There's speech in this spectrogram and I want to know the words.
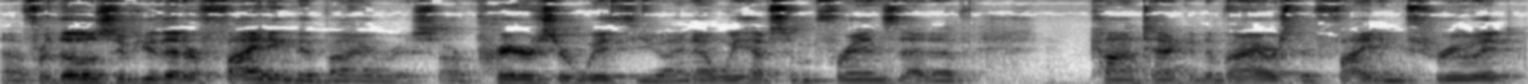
Uh, for those of you that are fighting the virus, our prayers are with you. I know we have some friends that have contacted the virus, they're fighting through it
